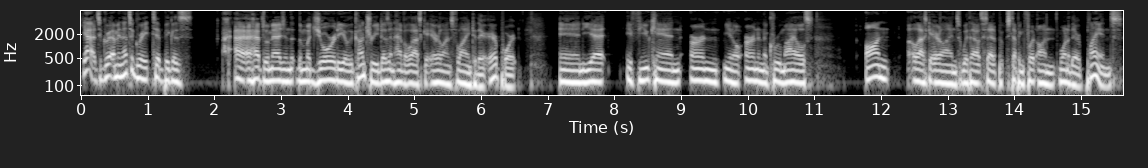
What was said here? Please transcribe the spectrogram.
Yeah, it's a great. I mean, that's a great tip because I, I have to imagine that the majority of the country doesn't have Alaska Airlines flying to their airport, and yet if you can earn, you know, earn and accrue miles on Alaska Airlines without step, stepping foot on one of their planes,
